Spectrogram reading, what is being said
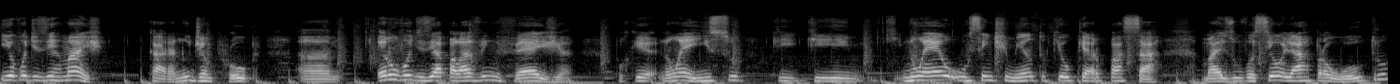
e eu vou dizer mais, cara, no jump rope, uh, eu não vou dizer a palavra inveja, porque não é isso que, que, que, não é o sentimento que eu quero passar, mas o você olhar para o outro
